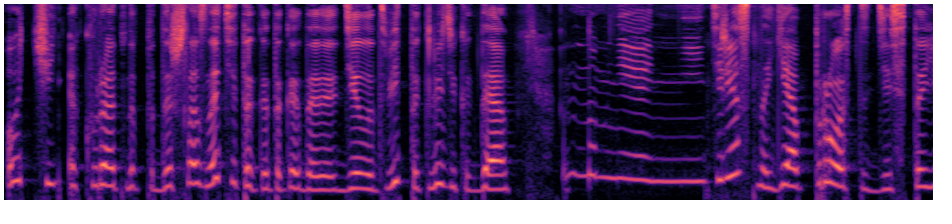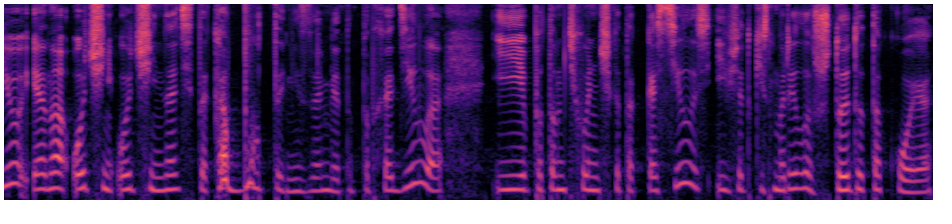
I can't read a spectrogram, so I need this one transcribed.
очень аккуратно подошла. Знаете, так это когда делают вид, так люди, когда, ну, мне не интересно, я просто здесь стою, и она очень-очень, знаете, так как будто незаметно подходила, и потом тихонечко так косилась, и все-таки смотрела, что это такое.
